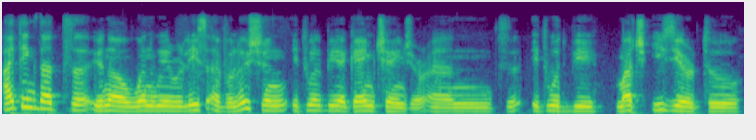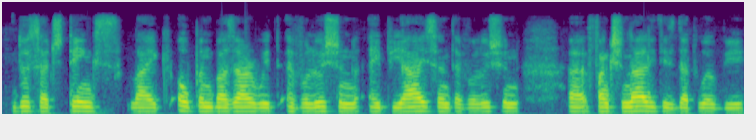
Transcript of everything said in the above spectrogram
I think that uh, you know when we release Evolution, it will be a game changer, and it would be much easier to do such things like OpenBazaar with Evolution APIs and Evolution uh, functionalities that will be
